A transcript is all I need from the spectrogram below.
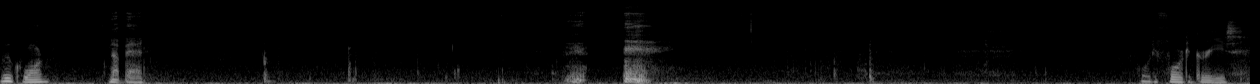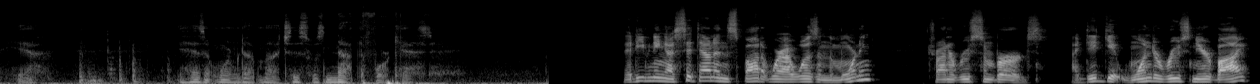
Lukewarm. Not bad. Forty-four degrees. Yeah. It hasn't warmed up much. This was not the forecast. That evening, I sit down in the spot where I was in the morning, trying to roost some birds. I did get one to roost nearby.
